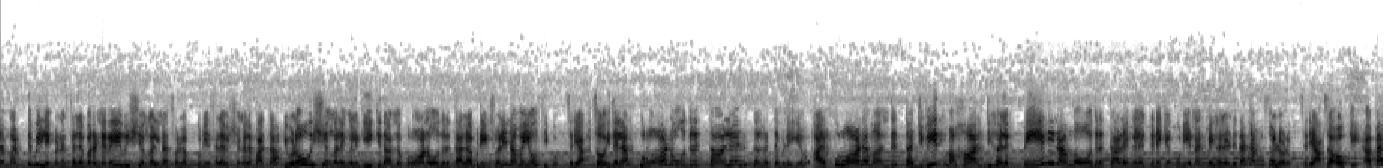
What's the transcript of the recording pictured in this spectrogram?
ஓதுறதால மட்டுமே இல்லை இப்ப நான் சொல்ல போற நிறைய விஷயங்கள். நான் சொல்லக்கூடிய சில விஷயங்களை பார்த்தா இவ்வளவு விஷயங்கள் எங்களுக்கு ஈக்குதா. அந்த குர்வான் ஓதுறதால அப்படின்னு சொல்லி நம்ம யோசிப்போம். சரியா? சோ இதெல்லாம் குர்வான் ஓதுறதாலன்னு சொல்றதை விடையும் அல் குர்ஆனை வந்து தஜ்வீத் மஹார்ஜிகளை பேணி நாங்க ஓதுறதால எங்களுக்கு கிடைக்கக்கூடிய நன்மைகள் தான் நாங்க சொல்லணும். சரியா? சோ ஓகே அப்ப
